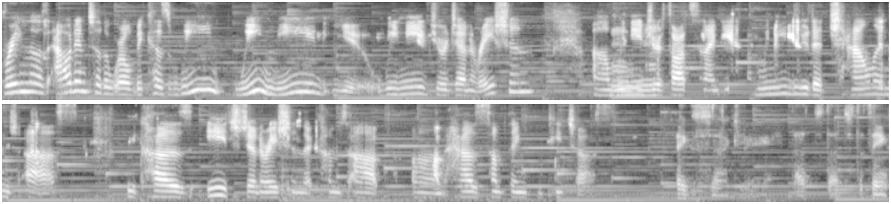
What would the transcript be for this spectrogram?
bring those out into the world because we we need you we need your generation um, mm-hmm. we need your mm-hmm. thoughts and ideas we need you to challenge us because each generation that comes up um, has something to teach us exactly that's that's the thing.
